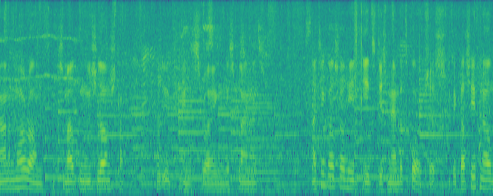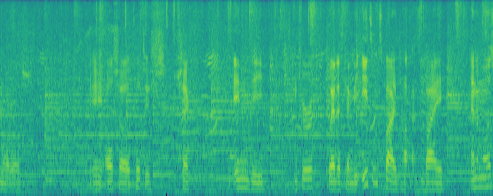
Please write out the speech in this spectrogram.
Not a moron, smoking Islam's and destroying this planet. I think also he eats dismembered corpses, because he has no morals. He also put his check in the interior where it can be eaten by, by animals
